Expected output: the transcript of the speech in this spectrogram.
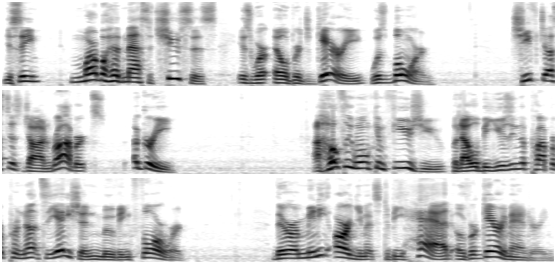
You see, Marblehead, Massachusetts is where Elbridge Gerry was born. Chief Justice John Roberts agreed. I hopefully won't confuse you, but I will be using the proper pronunciation moving forward. There are many arguments to be had over gerrymandering.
